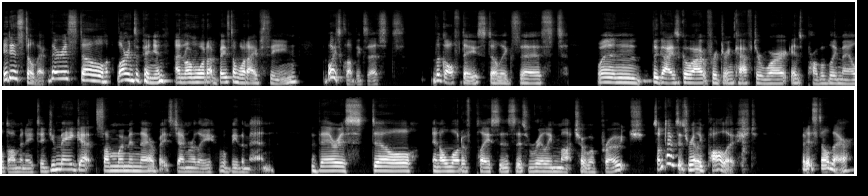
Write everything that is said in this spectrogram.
it is still there. There is still Lauren's opinion, and on what based on what I've seen, the boys' club exists. The golf days still exist. When the guys go out for a drink after work, it's probably male dominated. You may get some women there, but it's generally will be the men. There is still in a lot of places this really macho approach. Sometimes it's really polished, but it's still there.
